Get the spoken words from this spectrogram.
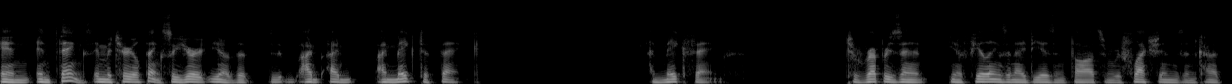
in in things, in material things. So you're, you know, the, the I I I make to think. I make things to represent, you know, feelings and ideas and thoughts and reflections and kind of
